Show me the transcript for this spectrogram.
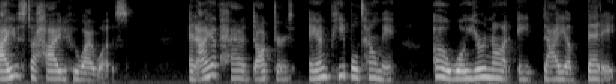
I used to hide who I was. And I have had doctors and people tell me, oh, well, you're not a diabetic,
